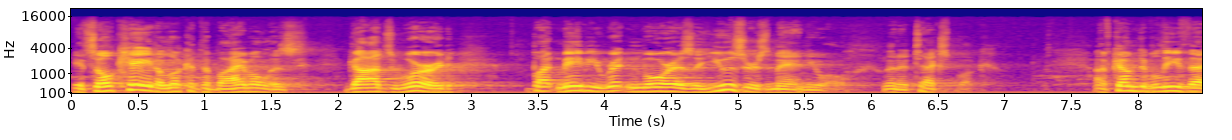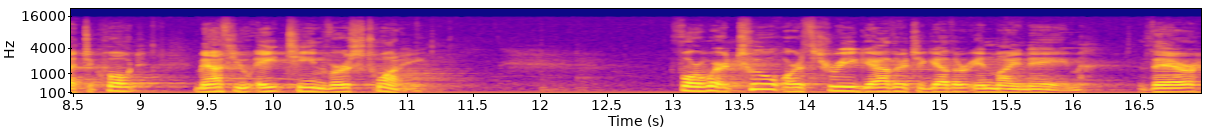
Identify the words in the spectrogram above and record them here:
It's okay to look at the Bible as God's Word, but maybe written more as a user's manual than a textbook. I've come to believe that, to quote Matthew 18, verse 20, For where two or three gather together in my name, there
